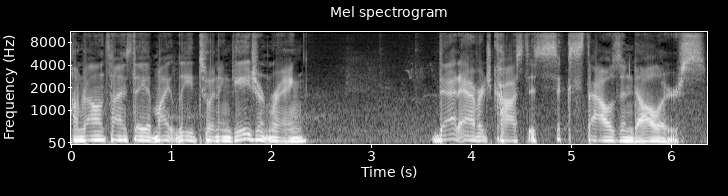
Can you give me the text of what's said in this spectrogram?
on Valentine's Day, it might lead to an engagement ring. That average cost is $6,000.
